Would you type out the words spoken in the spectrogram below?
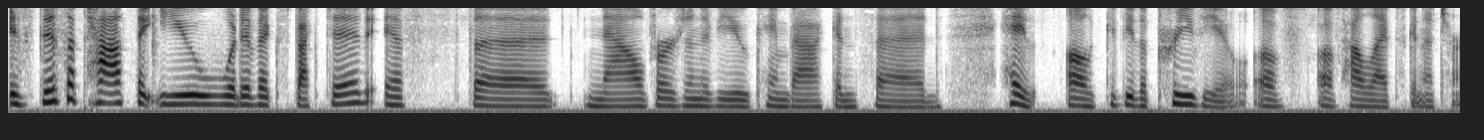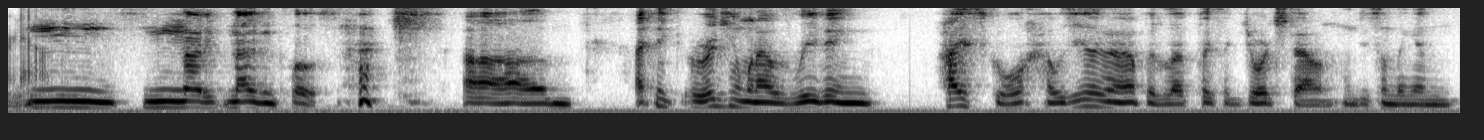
is this a path that you would have expected if the now version of you came back and said, "Hey, I'll give you the preview of of how life's going to turn out"? Mm, not not even close. um, I think originally when I was leaving high school, I was either going up at a place like Georgetown and do something in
